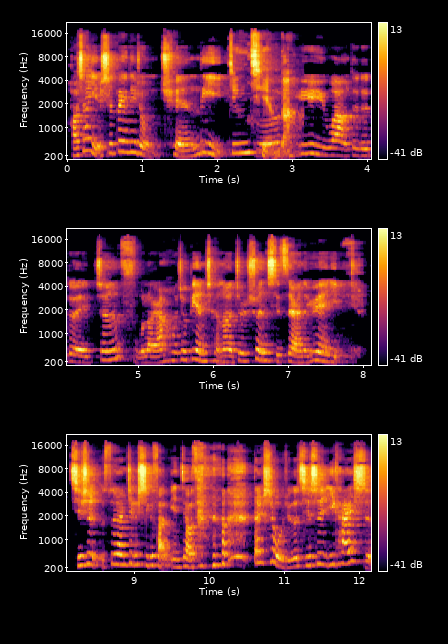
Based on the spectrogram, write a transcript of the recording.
好像也是被那种权力、金钱吧、欲望，对对对，征服了，然后就变成了就是顺其自然的愿意。其实虽然这个是一个反面教材，但是我觉得其实一开始，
